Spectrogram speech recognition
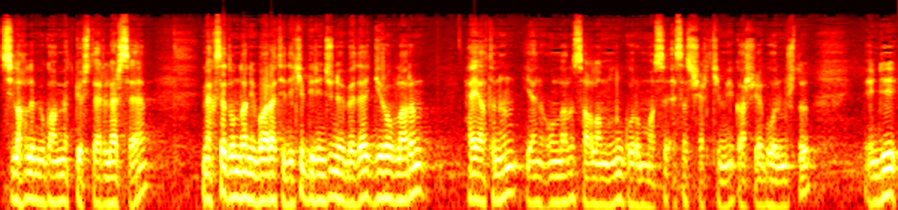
silahlı müqavimət göstərilərsə, məqsəd ondan ibarət idi ki, birinci növbədə girovların həyatının, yəni onların sağlamlığının qorunması əsas şərt kimi qarşıya qoyulmuşdu. İndi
